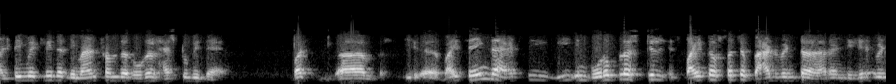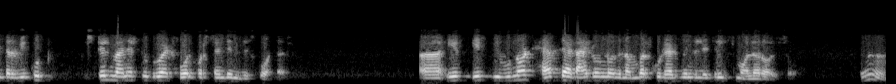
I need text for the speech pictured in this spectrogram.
Ultimately, the demand from the rural has to be there. But uh, by saying that, see, we in BoroPlus still, in spite of such a bad winter and delayed winter, we could still manage to grow at 4% in this quarter. Uh, if, if we would not have that, I don't know, the numbers could have been a little smaller also. Hmm.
